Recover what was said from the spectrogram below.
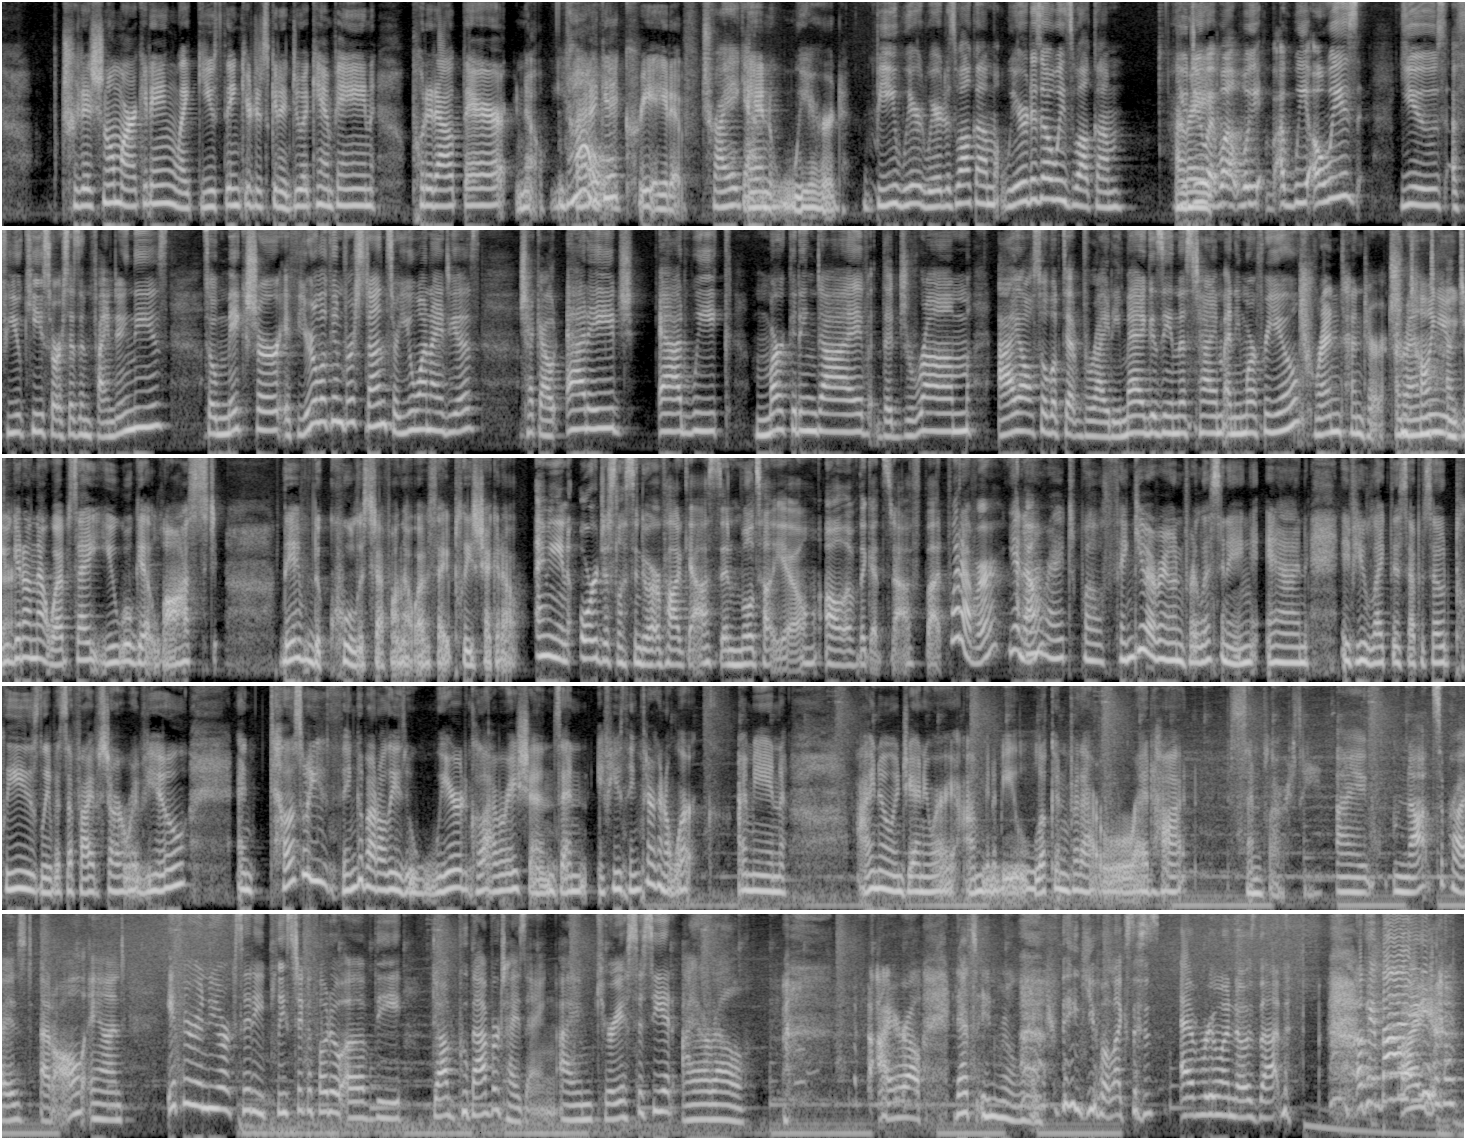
traditional marketing, like you think you're just going to do a campaign, put it out there. No, you No. got to get creative Try again. and weird. Be weird. Weird is welcome. Weird is always welcome. You All do it. Well, we uh, we always use a few key sources in finding these. So make sure if you're looking for stunts or you want ideas, check out Ad Age, Ad Week, Marketing Dive, The Drum. I also looked at Variety Magazine this time. Any more for you? Trend Hunter. I'm Trend telling you, you get on that website, you will get lost. They have the coolest stuff on that website. Please check it out. I mean, or just listen to our podcast and we'll tell you all of the good stuff. But whatever, you know. All right. Well, thank you everyone for listening. And if you like this episode, please leave us a five star review and tell us what you think about all these weird collaborations and if you think they're going to work. I mean, I know in January I'm going to be looking for that red hot sunflower seed. I'm not surprised at all. And if you're in New York City, please take a photo of the dog poop advertising. I'm curious to see it IRL. IRL. That's in real life. Thank you, Alexis. Everyone knows that. Okay, bye. Bye.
